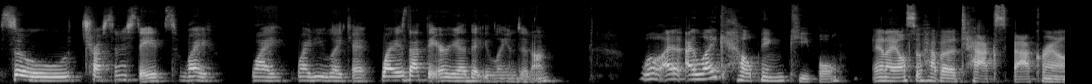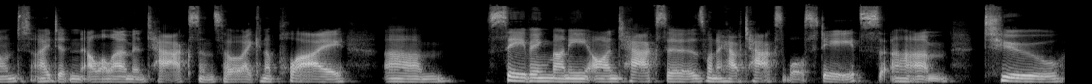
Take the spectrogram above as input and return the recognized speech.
So, trust and estates, why? Why? Why do you like it? Why is that the area that you landed on? Well, I, I like helping people. And I also have a tax background. I did an LLM in tax, and so I can apply um, saving money on taxes when I have taxable estates um, to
